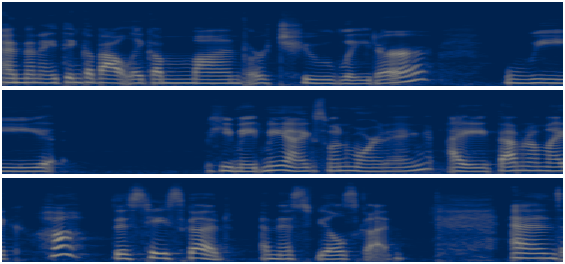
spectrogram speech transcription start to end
And then I think about like a month or two later, we, he made me eggs one morning. I ate them and I'm like, huh, this tastes good and this feels good. And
